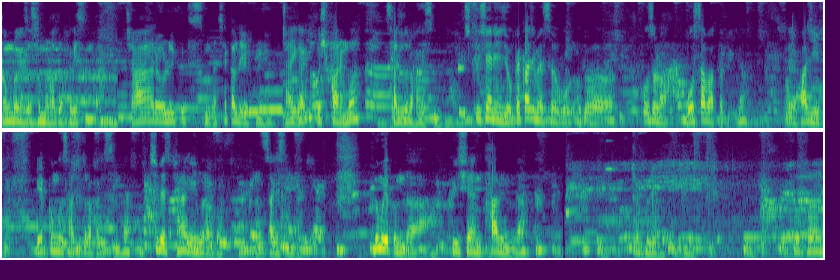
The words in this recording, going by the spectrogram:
동동에서 선물하도록 하겠습니다. 잘 어울릴 것 같습니다. 색깔도 예쁘네요. 자기가 입고 싶어 하는 거 사주도록 하겠습니다. 크리스천이 이제 백화점에서 무- 그 옷을 못 사봤거든요. 네, 바지 예쁜 거 사주도록 하겠습니다. 집에서 편하게 입으라고 사겠습니다. 너무 예쁩니다. 크리스천 탑입니다. 초콜릿. 토탈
